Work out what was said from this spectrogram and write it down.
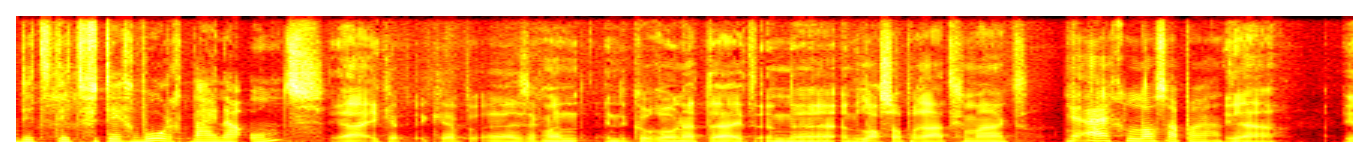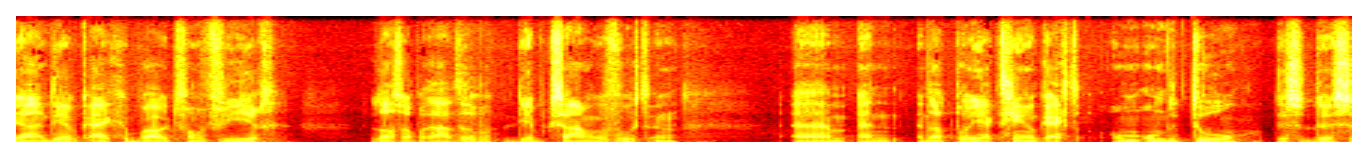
dit, dit vertegenwoordigt bijna ons. Ja, ik heb, ik heb eh, zeg maar in de coronatijd een, een lasapparaat gemaakt. Je eigen lasapparaat. Ja. ja, en die heb ik eigenlijk gebouwd van vier lasapparaten. Die heb ik samengevoegd. En, ehm, en, en dat project ging ook echt om, om de tool. Dus, dus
